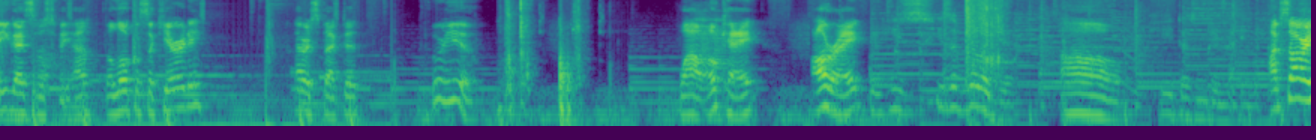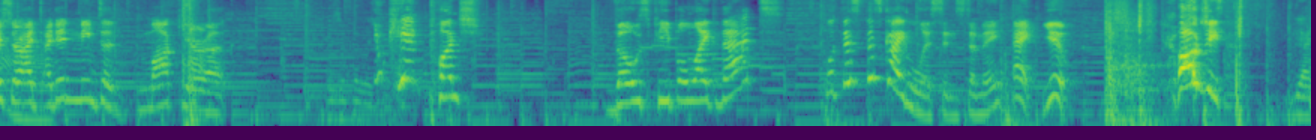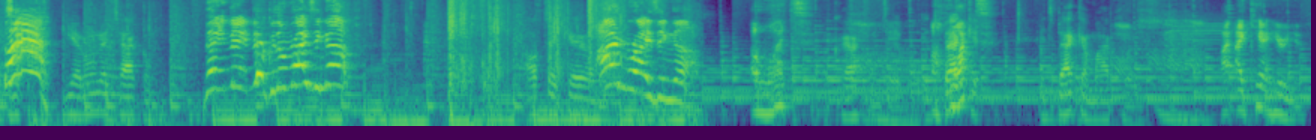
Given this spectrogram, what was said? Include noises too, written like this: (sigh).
What are you guys supposed to be, huh? The local security? I respect it. Who are you? Wow, okay. Alright. He's he's a villager. Oh. He doesn't do anything. I'm sorry, sir. I, I didn't mean to mock your, uh... He's a villager. You can't punch those people like that. Look, this this guy listens to me. Hey, you. Oh, jeez. Yeah, Ah! yeah, don't attack him. They, they, they're, they're rising up. I'll take care of him. I'm rising up. A what? A crafting table. It's A back what? At, it's back at my place. I, I can't hear you.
